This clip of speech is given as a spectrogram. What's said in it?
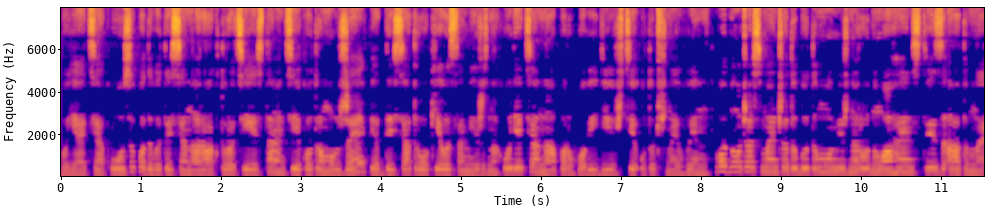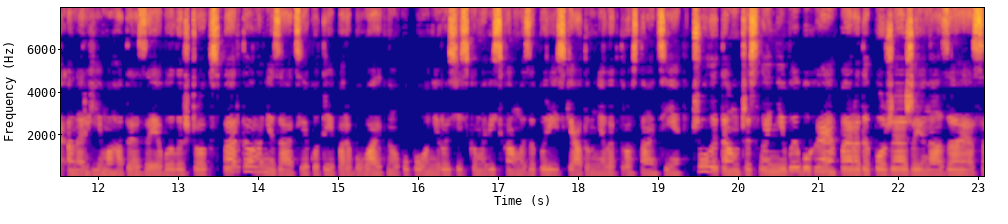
бояться косо подивитися на реактор цієї станції, котрому вже 50 років самі ж знаходяться на пороховій діжці. Уточнив він. Водночас менше добитому міжнародному агентстві з атомної енергії МАГАТЕ заявили, що експерти організації, котрі перебувають на окупованій російськими військами Запорізькій атомній електростанції, чули там численні вибухи перед пожежею на ЗАЕС.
